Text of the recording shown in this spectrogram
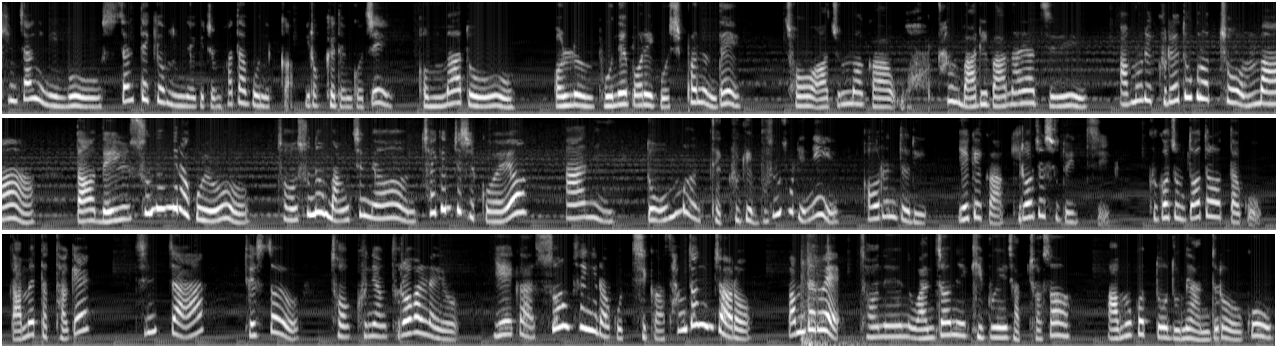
팀장님이 뭐 쓸데기 없는 얘기 좀 하다 보니까 이렇게 된 거지. 엄마도 얼른 보내버리고 싶었는데 저 아줌마가 워낙 말이 많아야지. 아무리 그래도 그렇죠, 엄마. 나 내일 수능이라고요. 저 수능 망치면 책임지실 거예요? 아니, 너 엄마한테 그게 무슨 소리니? 어른들이 얘기가 길어질 수도 있지. 그거 좀 떠들었다고 남의 탓하게? 진짜? 됐어요. 저 그냥 들어갈래요. 얘가 수험생이라고 지가 상장인 줄 알아. 맘대로 해. 저는 완전히 기분이 잡쳐서 아무것도 눈에 안 들어오고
